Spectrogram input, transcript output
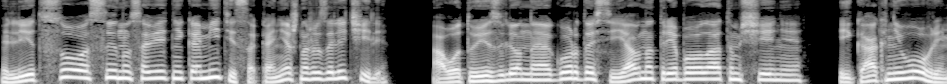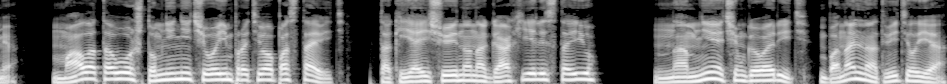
Лицо сыну советника Митиса, конечно же, залечили. А вот уязвленная гордость явно требовала отмщения. И как не вовремя. Мало того, что мне нечего им противопоставить, так я еще и на ногах еле стою. «Нам не о чем говорить», – банально ответил я.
